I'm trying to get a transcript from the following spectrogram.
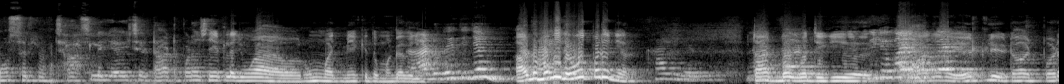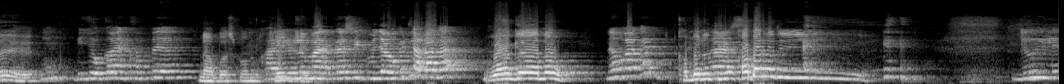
મોસરીમાં છાશ લઈ આવી છે ટાટ પડે છે એટલે જ હું આ રૂમમાં જ મેં કીધું મગાવી આડું દેતી જાય ને? આડું મમ્મી દેવું જ પડે ને યાર. ખાઈ લે. ટાટ બહુ વધી ગઈ એટલી ટાટ પડે. બીજો કાંઈ ખપે? ના બસ મમ્મી ખાઈ એટલે. મારે કશીક જાવ કેટલા વાગ્યા? વાગ્યા નવ. નવ વાગે? ખબર નથી ખબર નથી. જોઈ લે.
